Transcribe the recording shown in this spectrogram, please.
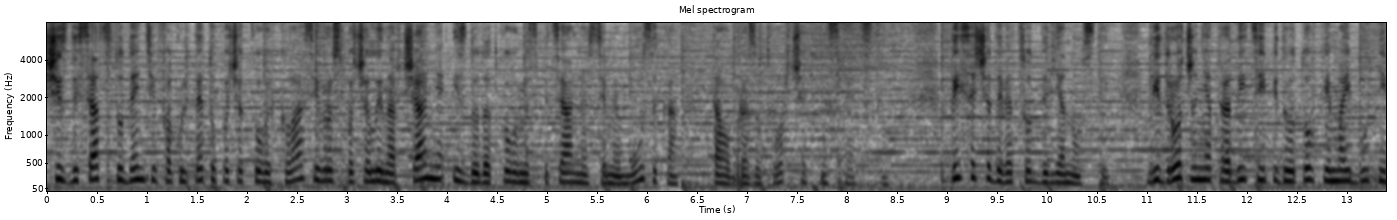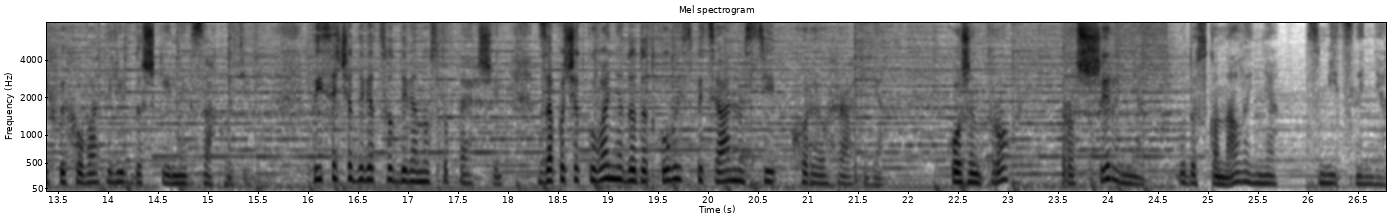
60 студентів факультету початкових класів розпочали навчання із додатковими спеціальностями музика та образотворче мистецтво. 1990. Відродження традиції підготовки майбутніх вихователів дошкільних закладів. 1991. Започаткування додаткової спеціальності хореографія. Кожен крок розширення, удосконалення, зміцнення.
